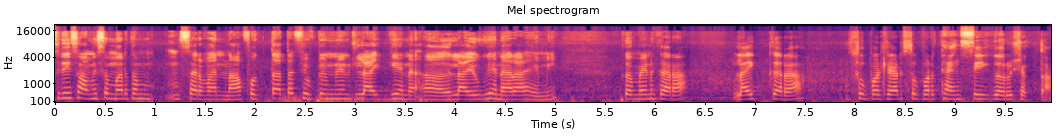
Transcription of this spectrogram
श्री स्वामी समर्थ सर्वांना फक्त आता फिफ्टीन मिनिट लाईक घेणार लाईव्ह घेणार आहे मी. कमेंट करा लाईक करा. सुपर चॅट सुपर थँक्सही करू शकता.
